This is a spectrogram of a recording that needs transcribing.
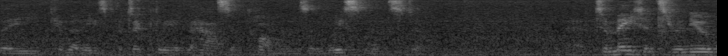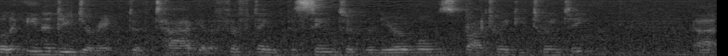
the committees, particularly of the House of Commons in Westminster. Uh, to meet its Renewable Energy Directive target of 15% of renewables by 2020, uh,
